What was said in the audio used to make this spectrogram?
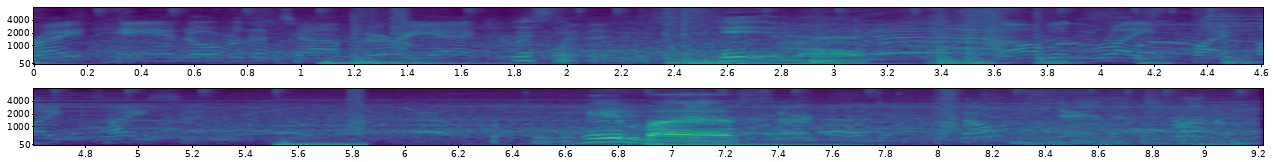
Right hand over the top, very accurate This with it. hitting my ass. Solid right by Mike Tyson. Hitting my ass. Don't stand in front of him.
